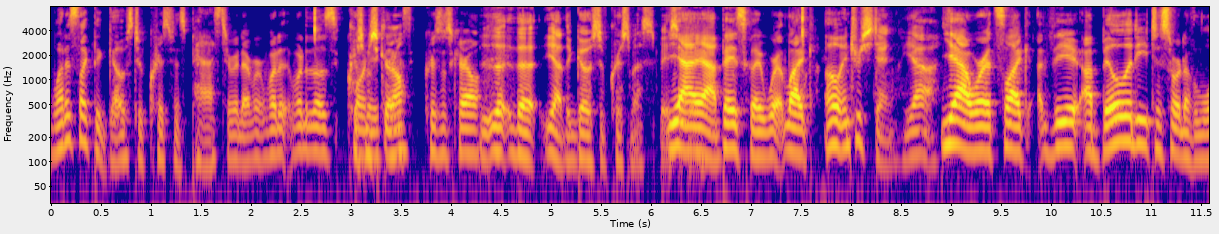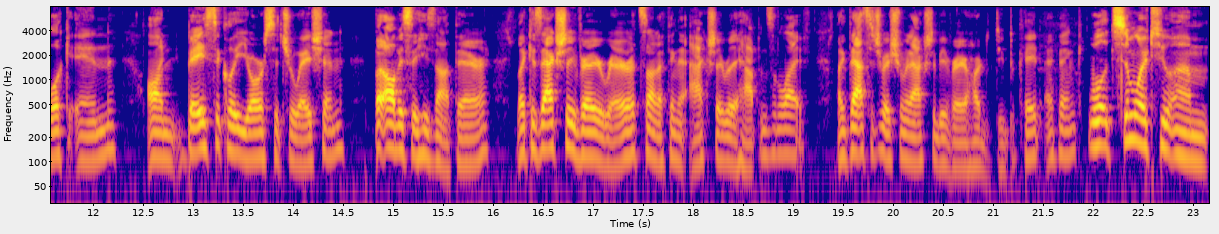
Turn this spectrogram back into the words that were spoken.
what is like the ghost of Christmas past or whatever? What, are- what are those Christmas Carol? things? Christmas Carol. The, the yeah, the ghost of Christmas basically. Yeah, yeah. Basically, where like, Oh, interesting. Yeah. yeah, where it's like the ability to sort of look in on basically your situation, but obviously he's not there. Like, is actually very rare. It's not a thing that actually really happens in life. Like that situation would actually be very hard to duplicate. I think, Well, it's similar to um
